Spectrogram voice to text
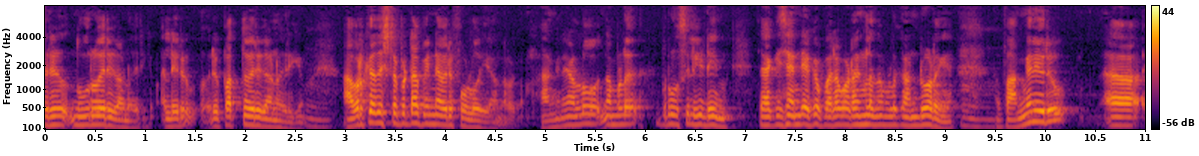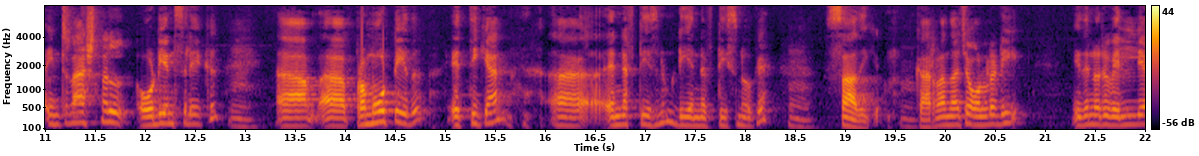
ഒരു നൂറ് പേര് കാണുമായിരിക്കും. അല്ലെങ്കിൽ ഒരു ഒരു പത്ത് പേര് കാണുമായിരിക്കും. അവർക്കത് ഇഷ്ടപ്പെട്ടാൽ പിന്നെ അവർ ഫോളോ ചെയ്യാൻ തുടങ്ങും. അങ്ങനെയാണല്ലോ നമ്മൾ ബ്രൂസിലിയുടെയും ജാക്കി ചാന്റെയും ഒക്കെ പല പടങ്ങളും നമ്മൾ കണ്ടു തുടങ്ങി. അപ്പം അങ്ങനെ ഒരു ഇന്റർനാഷണൽ ഓഡിയൻസിലേക്ക് പ്രൊമോട്ട് ചെയ്ത് എത്തിക്കാൻ എൻ എഫ് ടീസിനും ഡി എൻ എഫ് ടീസിനും ഒക്കെ സാധിക്കും. കാരണം എന്താ വെച്ചാൽ ഓൾറെഡി ഇതിനൊരു വലിയ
